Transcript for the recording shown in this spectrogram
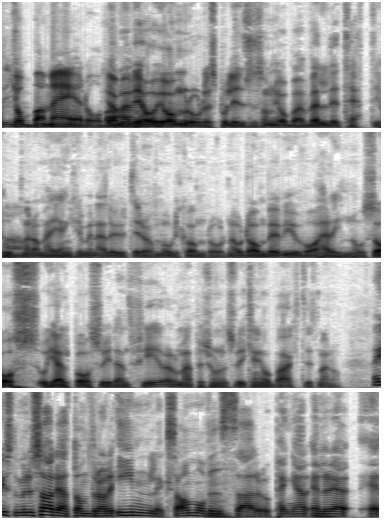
jobba med er då? Bara. Ja men vi har ju områdespoliser som jobbar väldigt tätt ihop Ja. med de här gängkriminella ute i de olika områdena. Och de behöver ju vara här inne hos oss och hjälpa oss att identifiera de här personerna så vi kan jobba aktivt med dem. Ja just det, men du sa det att de drar in liksom och visar upp pengar. Eller är, är,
